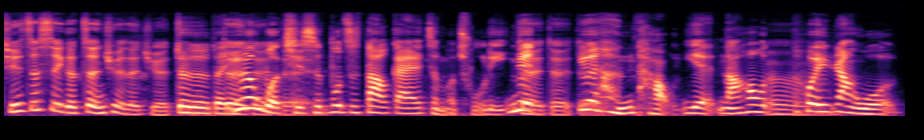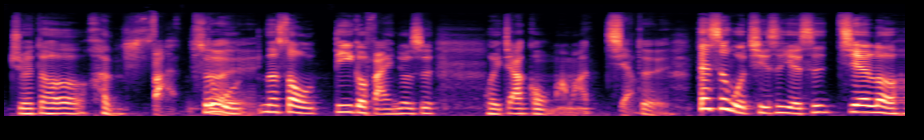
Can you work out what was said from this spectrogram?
其实这是一个正确的决定，对对对，因为我其实不知道该怎么处理，因为因为很讨厌，然后会让我觉得很烦，所以我那时候第一个反应就是回家跟我妈妈讲。对，但是我其实也是接了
